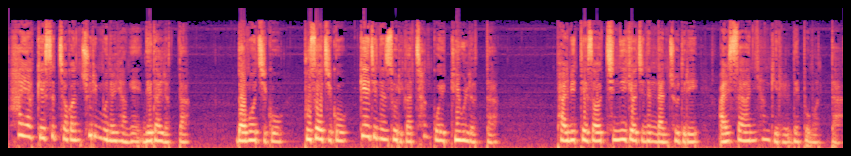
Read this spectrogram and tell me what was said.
하얗게 스쳐간 출입문을 향해 내달렸다. 넘어지고 부서지고 깨지는 소리가 창고에 뒤울렸다. 발밑에서 짓이겨지는 난초들이 알싸한 향기를 내뿜었다.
